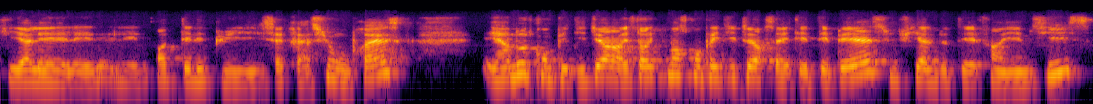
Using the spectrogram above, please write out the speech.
qui a les, droits de télé depuis sa création ou presque, et un autre compétiteur. Alors, historiquement, ce compétiteur, ça a été TPS, une filiale de TF1 et M6,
